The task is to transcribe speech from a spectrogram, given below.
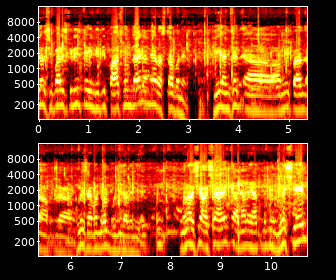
जर शिफारस केली तर ही निधी पास होऊन जाईल आणि हा रस्ता बनेल. ही यांच्या आम्ही प्रांत आपल्या फुले साहेबांजवळ बोलणी झालेली आहे. पण मला अशी आशा आहे की आम्हाला ह्यातमधून यश येईल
